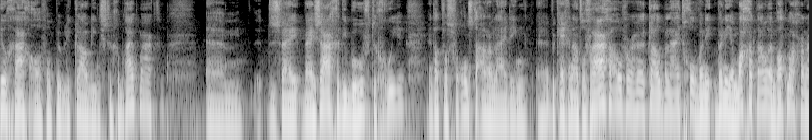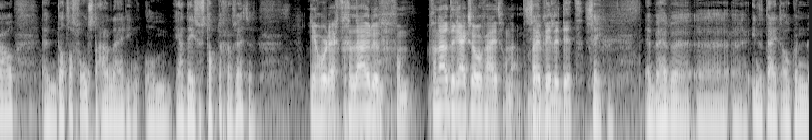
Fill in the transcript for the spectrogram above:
heel graag al van public clouddiensten gebruik maakten. Um, dus wij, wij zagen die behoefte groeien. En dat was voor ons de aanleiding. Uh, we kregen een aantal vragen over uh, cloudbeleid. Goh, wanneer, wanneer, mag het nou en wat mag er nou? En dat was voor ons de aanleiding om ja, deze stap te gaan zetten. Je hoorde echt geluiden van, vanuit de Rijksoverheid van nou, wij willen dit. Zeker. En we hebben uh, in de tijd ook een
